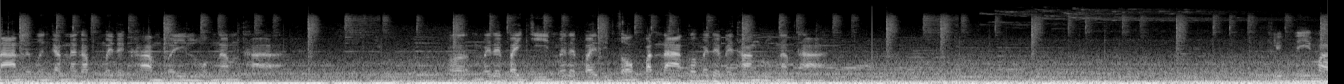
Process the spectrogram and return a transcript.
นานแล้วเหมือนกันนะครับ ไม่ได้ข้ามไปหลวงน้ำทาเพราะไม่ได้ไปจีนไม่ได้ไป 12 ปันนา ก็ไม่ได้ไปทางหลวงน้ำทา คลิปนี้มา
